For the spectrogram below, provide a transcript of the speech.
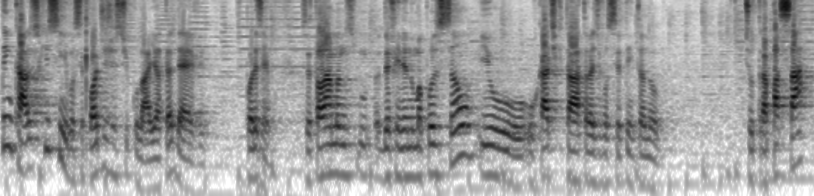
Tem casos que sim, você pode gesticular e até deve. Por exemplo, você está lá defendendo uma posição e o, o kart que está atrás de você tentando te ultrapassar,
